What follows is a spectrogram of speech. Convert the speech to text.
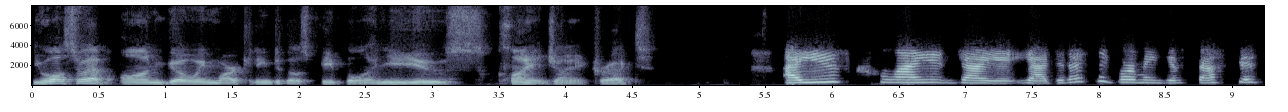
you also have ongoing marketing to those people and you use Client Giant, correct? I use Client Giant. Yeah, did I say gourmet gift baskets?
